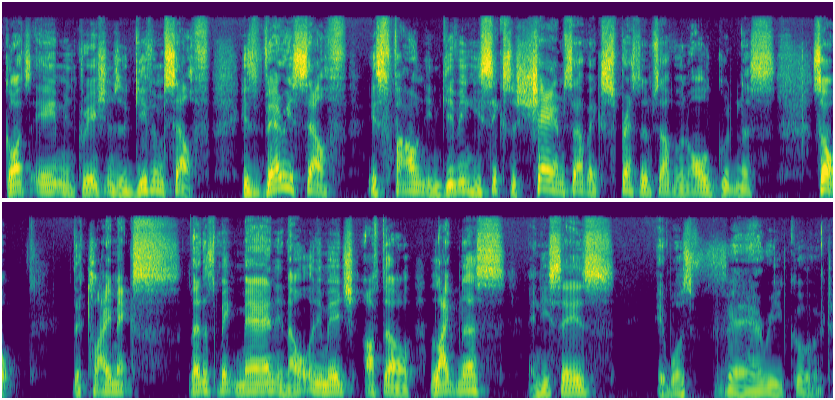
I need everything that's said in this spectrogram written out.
God's aim in creation is to give Himself, His very self, is found in giving. He seeks to share himself, express himself in all goodness. So, the climax let us make man in our own image after our likeness. And he says, it was very good.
